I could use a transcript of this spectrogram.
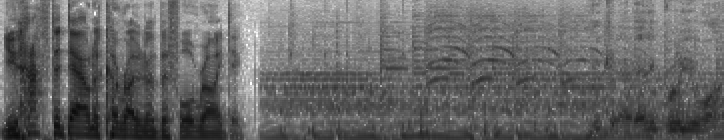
You have to down a Corona before riding. You can have any brew you want,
